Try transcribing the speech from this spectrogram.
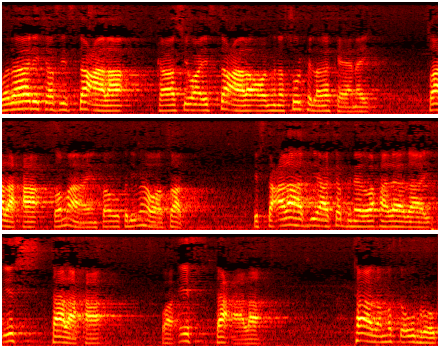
Wadalika fi iftacala kaasi waa iftacala oo min asulxi laga keenay salaxa soo ma ahayn faa-ul waa saad. Iftacala haddii aa ka bineed waxaa leedahay istalaxa. Waa iftacala. Ta'da marka u rog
